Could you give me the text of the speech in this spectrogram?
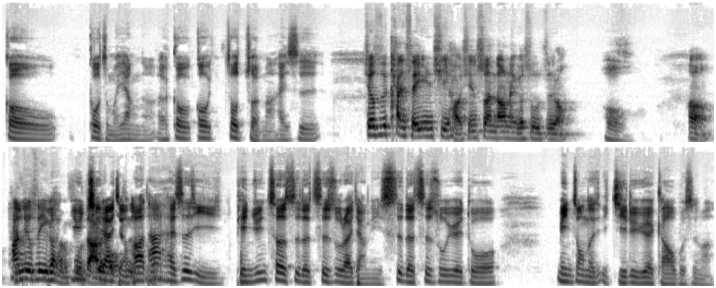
够够怎么样呢？呃，够够够准吗？还是就是看谁运气好，先算到那个数字咯。哦哦，它就是一个很复杂的来讲的话，它还是以平均测试的次数来讲，你试的次数越多，命中的几率越高，不是吗？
